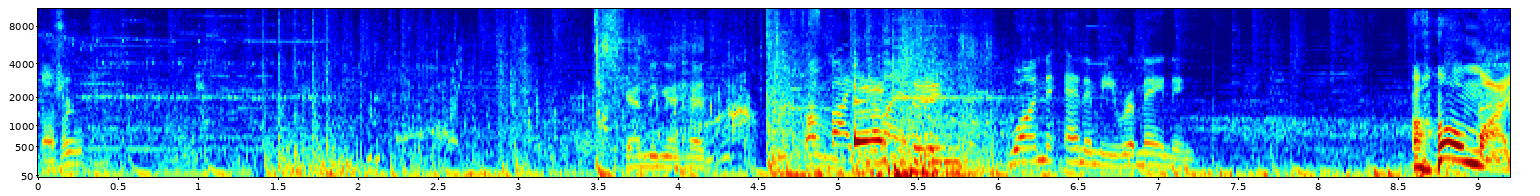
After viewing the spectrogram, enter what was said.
Flashing. Scanning ahead. Spike planted. One enemy remaining. Oh my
